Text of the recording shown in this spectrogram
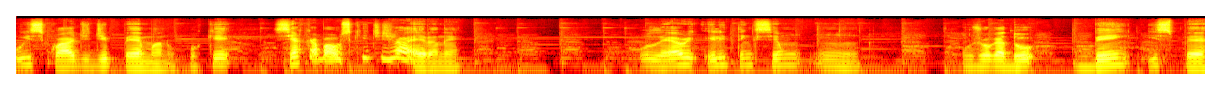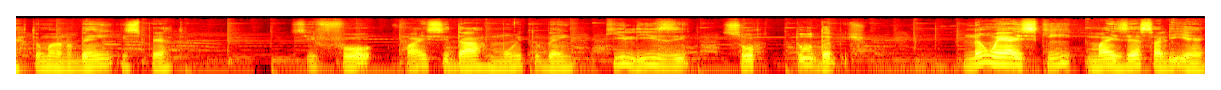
o squad de pé, mano, porque se acabar os kits já era, né? O Larry ele tem que ser um, um, um jogador bem esperto, mano, bem esperto. Se for, vai se dar muito bem. Que lise sortuda, bicho. Não é a skin, mas essa ali é.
